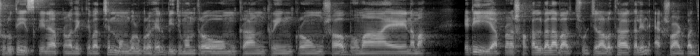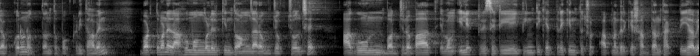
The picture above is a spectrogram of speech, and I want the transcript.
শুরুতেই স্ক্রিনে আপনারা দেখতে পাচ্ছেন মঙ্গল গ্রহের বীজমন্ত্র ওম ক্রাং ক্রিং ক্রং সব ভোমায় নামা। এটি আপনারা সকালবেলা বা সূর্যের আলো থাকাকালীন একশো আটবার জপ করুন, অত্যন্ত উপকৃত হবেন। বর্তমানে রাহু মঙ্গলের কিন্তু অঙ্গারক যোগ চলছে। আগুন, বজ্রপাত এবং ইলেকট্রিসিটি এই তিনটি ক্ষেত্রে কিন্তু আপনাদেরকে সাবধান থাকতেই হবে।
